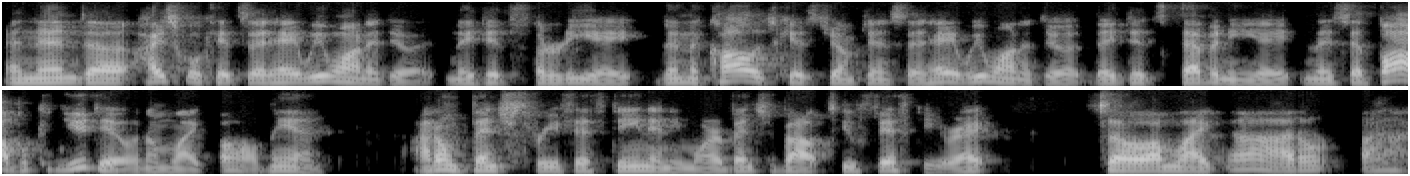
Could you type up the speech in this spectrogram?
And then the high school kids said, Hey, we want to do it. And they did 38. Then the college kids jumped in and said, Hey, we want to do it. They did 78. And they said, Bob, what can you do? And I'm like, Oh, man, I don't bench 315 anymore. I bench about 250, right? So I'm like, oh, I don't, uh,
